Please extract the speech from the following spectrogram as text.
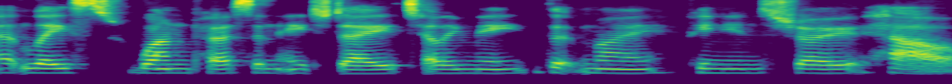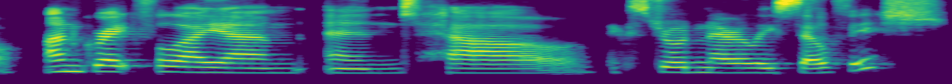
at least one person each day telling me that my opinions show how ungrateful i am and how extraordinarily selfish.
